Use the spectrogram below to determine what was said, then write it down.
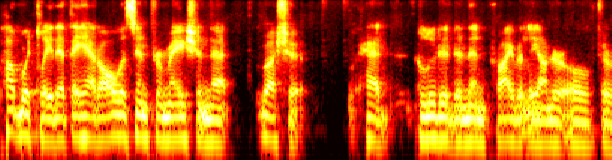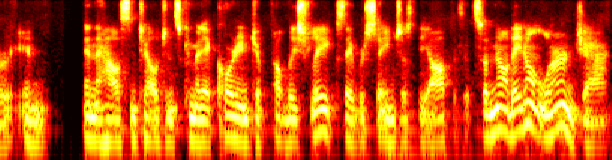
publicly that they had all this information that Russia had colluded and then privately under oath or in in the House Intelligence Committee, according to published leaks, they were saying just the opposite. So no, they don't learn, Jack.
